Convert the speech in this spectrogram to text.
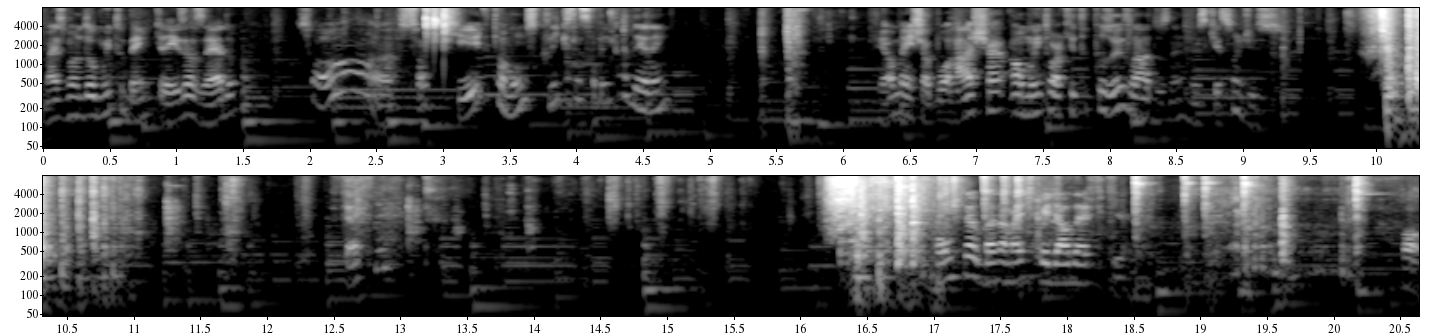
Mas mandou muito bem, 3 a 0 Só, só que ele tomou uns cliques nessa brincadeira, hein? Realmente, a borracha aumenta o atrito pros dois lados, né? Não esqueçam disso. Fefner. Contra o Dynamite Imperial da F-Gear. Ó,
